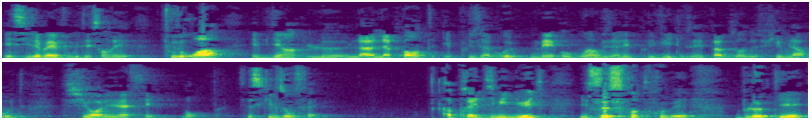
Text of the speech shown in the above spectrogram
et si jamais vous descendez tout droit, eh bien la, pente est plus abrupte, mais au moins vous allez plus vite, vous n'avez pas besoin de suivre la route sur les lacets. Bon, c'est ce qu'ils ont fait. Après dix minutes, ils se sont trouvés bloqués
